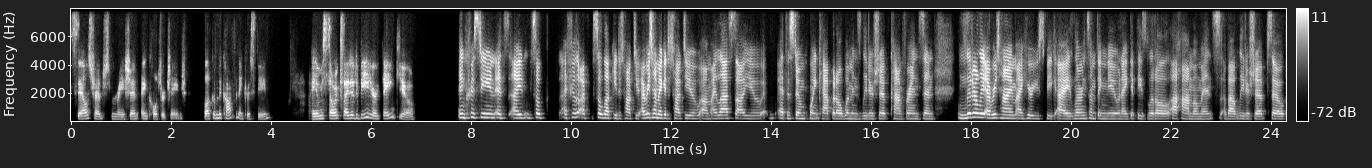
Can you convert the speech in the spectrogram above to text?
sales transformation, and culture change. Welcome to Confident, Christine. I am so excited to be here. Thank you. And Christine, it's I'm so I feel I'm so lucky to talk to you. Every time I get to talk to you, um, I last saw you at the Stone Point Capital Women's Leadership Conference, and literally every time I hear you speak, I learn something new and I get these little aha moments about leadership. So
